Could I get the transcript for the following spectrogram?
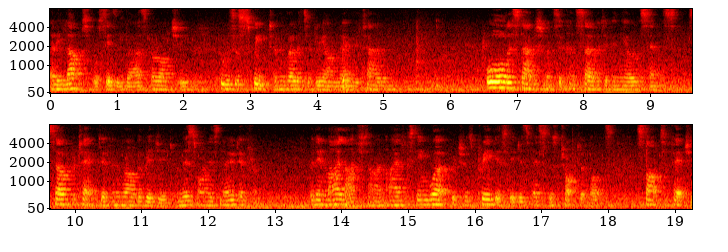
and he loves, he does, Verrocchio, who is a sweet and relatively unknown Italian. All establishments are conservative in the old sense, self-protective and rather rigid, and this one is no different. But in my lifetime, I have seen work which was previously dismissed as chocolate box start to fetch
